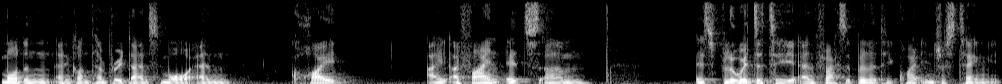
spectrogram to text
modern and contemporary dance more, and quite I I find its um its fluidity and flexibility quite interesting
